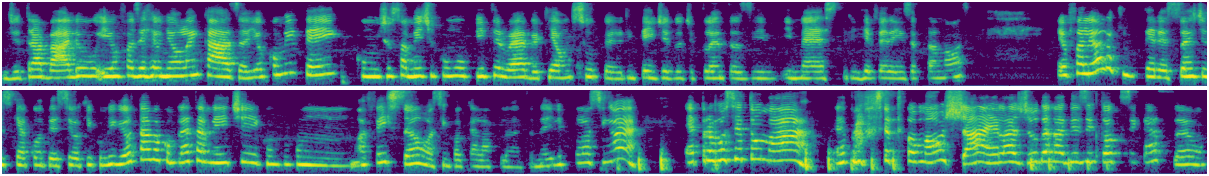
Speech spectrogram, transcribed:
de trabalho iam fazer reunião lá em casa. E eu comentei com, justamente com o Peter Weber, que é um super entendido de plantas e, e mestre, referência para nós eu falei, olha que interessante isso que aconteceu aqui comigo. Eu estava completamente com, com, afeição assim com aquela planta, né? Ele falou assim, ah, é para você tomar, é para você tomar um chá, ela ajuda na desintoxicação.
